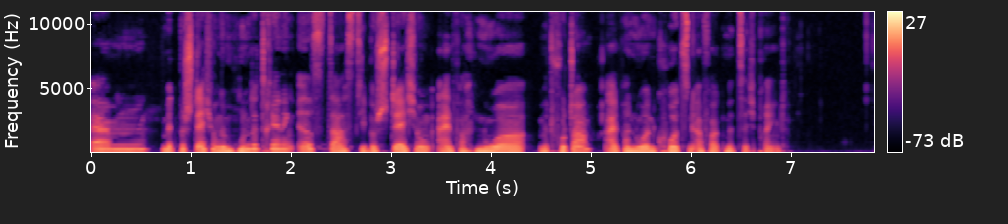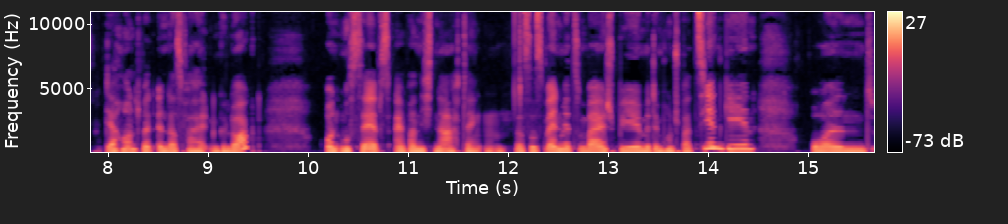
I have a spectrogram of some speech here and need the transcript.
ähm, mit Bestechung im Hundetraining ist, dass die Bestechung einfach nur mit Futter einfach nur einen kurzen Erfolg mit sich bringt. Der Hund wird in das Verhalten gelockt und muss selbst einfach nicht nachdenken. Das ist, wenn wir zum Beispiel mit dem Hund spazieren gehen und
